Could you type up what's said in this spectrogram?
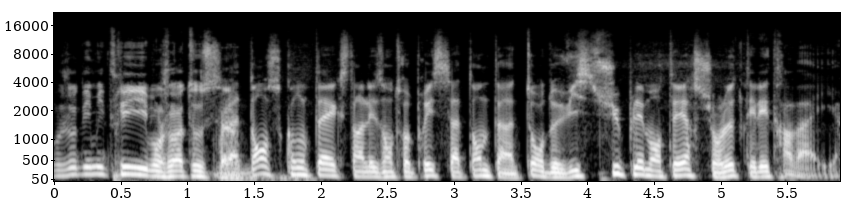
Bonjour Dimitri, bonjour à tous. Voilà, dans ce contexte, hein, les entreprises s'attendent à un tour de vis supplémentaire sur le télétravail.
